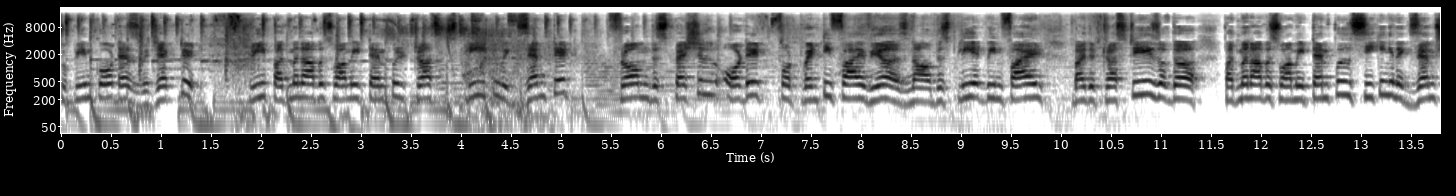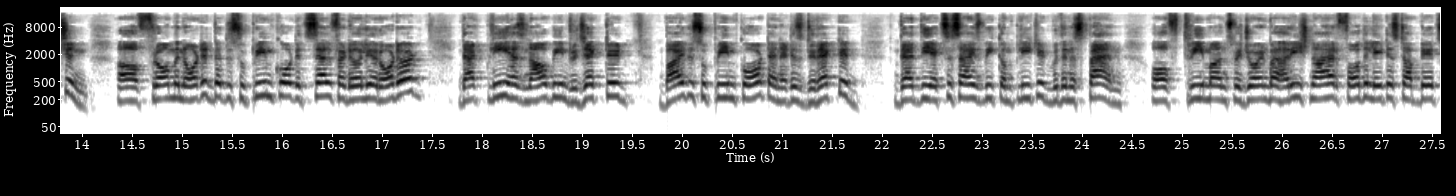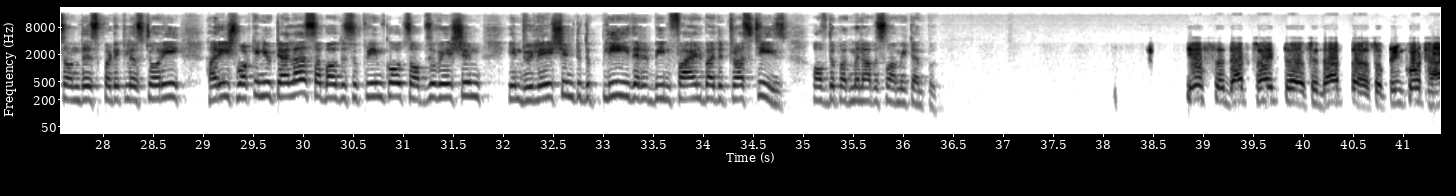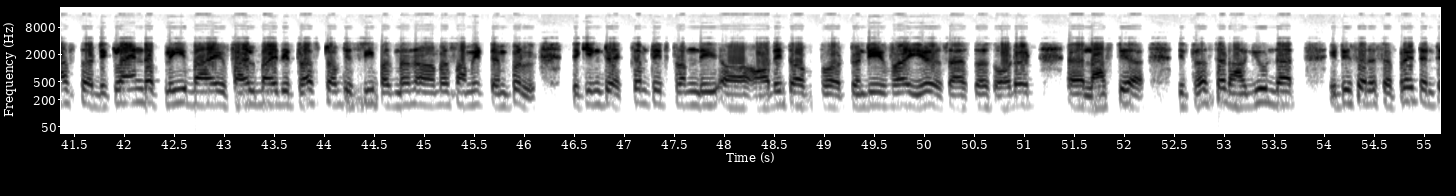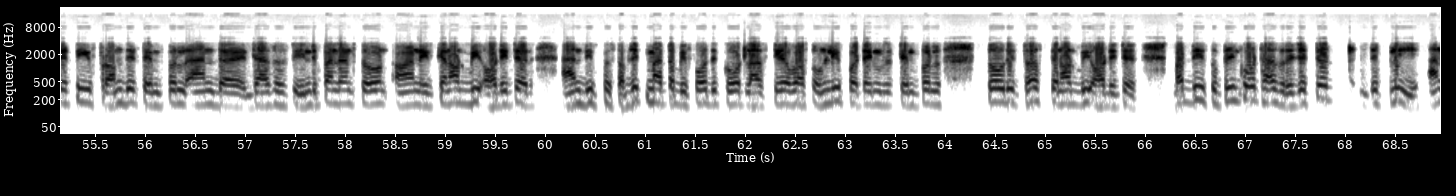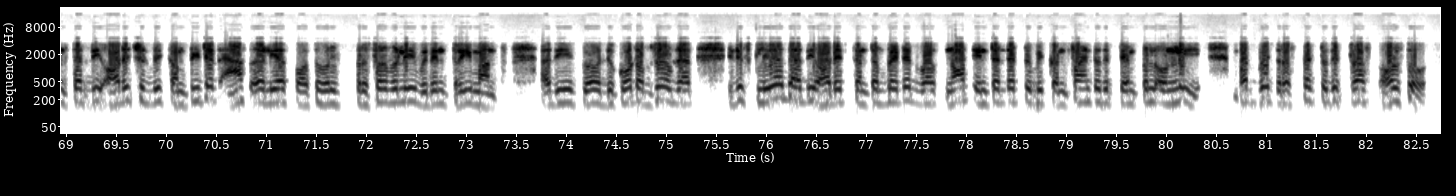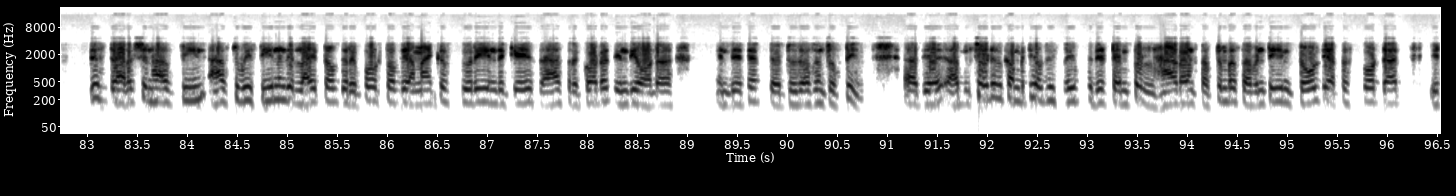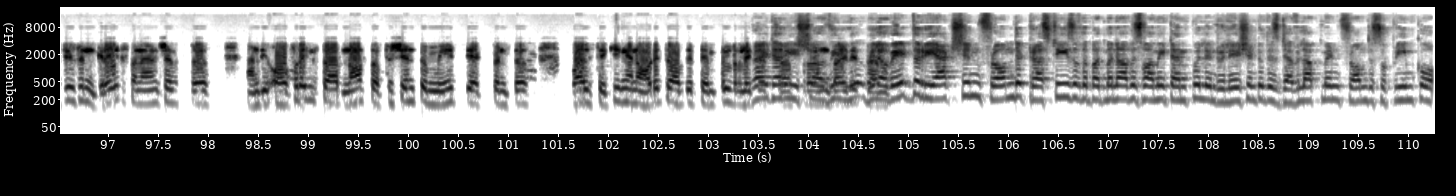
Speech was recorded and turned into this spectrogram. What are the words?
Supreme Court has rejected Sri Padmanabhaswamy Temple Trust's plea to exempt it from the special audit for 25 years. Now, this plea had been filed by the trustees of the Padmanabhaswamy Temple seeking an exemption uh, from an audit that the Supreme Court itself had earlier ordered. That plea has now been rejected by the Supreme Court and it is directed that the exercise be completed within a span of three months. We're joined by Harish Nair for the latest updates on this particular story. Harish, what can you tell us about the Supreme Court's observation in relation to the plea that had been filed by the trustees of the Padmanabhaswamy Temple? Yes, that's right, uh, Siddharth. Uh, Supreme Court has uh, declined a plea by filed by the trust of the Sri Padmanabhaswamy Temple, seeking to exempt it from the uh, audit of uh, 25 years, as was ordered uh, last year. The trust had argued that it is a separate entity from the temple and it has an independent zone and it cannot be audited. And the subject matter before the court last year was only pertaining to the temple, so the trust cannot be audited. But the Supreme Court has rejected the plea and said the audit should be completed as early as possible, preferably within three months. Uh, the, the court observed that it is clear that the audit contemplated was not intended to be confined to the temple only, but with respect to the trust also this direction has been has to be seen in the light of the reports of the amicus curiae in the case as recorded in the order in dated uh, 2015. Uh, the administrative committee of the, the temple had on September 17 told the apex court that it is in great financial stress and the offerings are not sufficient to meet the expenses while seeking an audit of the temple related right, Harish, uh, we'll, we'll await the reaction from the trustees of the Padmanabhaswamy temple in relation to this development from the Supreme Court.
